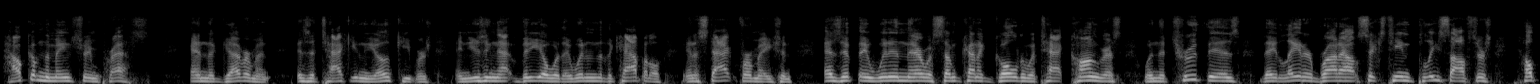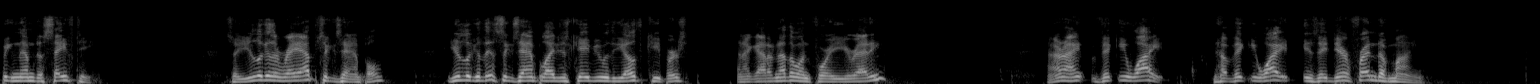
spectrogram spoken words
How come the mainstream press and the government is attacking the Oath Keepers and using that video where they went into the Capitol in a stack formation as if they went in there with some kind of goal to attack Congress, when the truth is they later brought out 16 police officers helping them to safety. So you look at the Ray Epps example, you look at this example I just gave you with the Oath Keepers, and I got another one for you. You ready? All right, Vicky White. Now, Vicky White is a dear friend of mine.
